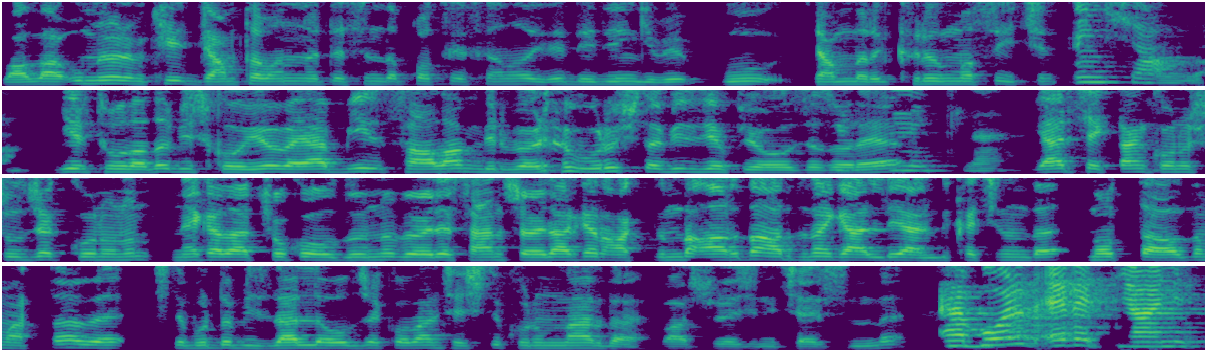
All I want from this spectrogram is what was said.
Valla umuyorum ki cam tavanın ötesinde podcast kanalı ile dediğin gibi bu camların kırılması için İnşallah. bir tuğla da biz koyuyor veya bir sağlam bir böyle vuruş da biz yapıyor olacağız oraya. Kesinlikle. Gerçekten konuşulacak konunun ne kadar çok olduğunu böyle sen söylerken aklımda ardı ardına geldi yani birkaçını da not da aldım hatta ve işte burada bizlerle olacak olan çeşitli kurumlar da var sürecin içerisinde. E, bu arada evet yani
